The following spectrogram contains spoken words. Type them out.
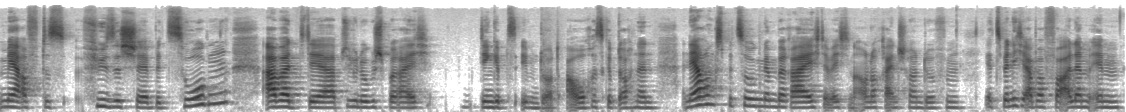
mehr auf das Physische bezogen, aber der psychologische Bereich, den gibt es eben dort auch. Es gibt auch einen ernährungsbezogenen Bereich, da werde ich dann auch noch reinschauen dürfen. Jetzt bin ich aber vor allem im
